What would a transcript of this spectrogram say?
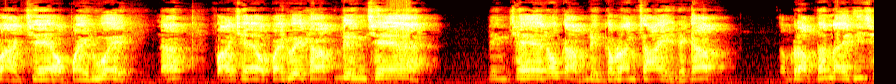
ฝากแชร์ออกไปด้วยนะ ฝากแชร์ออกไปด้วยครับหนึ่งแชร์หนึ่งแชร์เท่ากับหนึ่งกำลังใจนะครับสำหรับท่านใดที่แช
